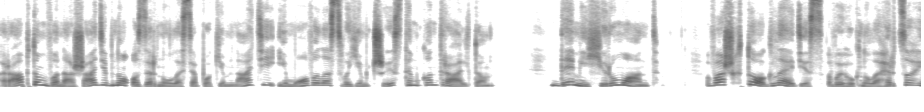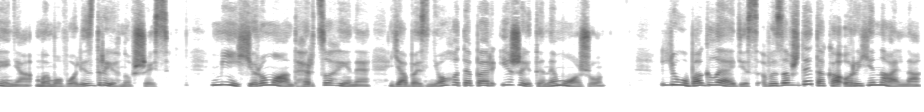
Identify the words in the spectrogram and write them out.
Раптом вона жадібно озирнулася по кімнаті і мовила своїм чистим контральтом. Де мій хірумант? Ваш хто, Гледіс? вигукнула герцогиня, мимоволі здригнувшись. Мій хіромант, герцогине, я без нього тепер і жити не можу. Люба Гледіс, ви завжди така оригінальна,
